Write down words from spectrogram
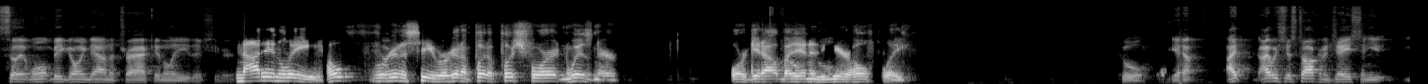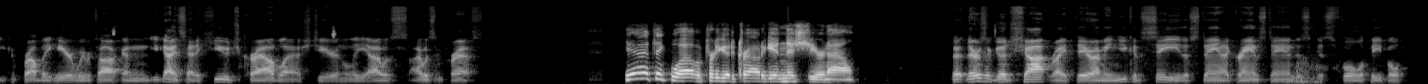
So it won't be going down the track in Leigh this year. not in Leigh. Hope we're gonna see. We're gonna put a push for it in Wisner, or get out by the Oh, end of the year, hopefully. Cool. Yeah. I, I was just talking to Jason. You you could probably hear we were talking. You guys had a huge crowd last year in Leigh. I was I was impressed. Yeah, I think we'll have a pretty good crowd again this year. Now, There- There's a good shot right there. I mean, you can see the stand, that grandstand is, is full of people,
